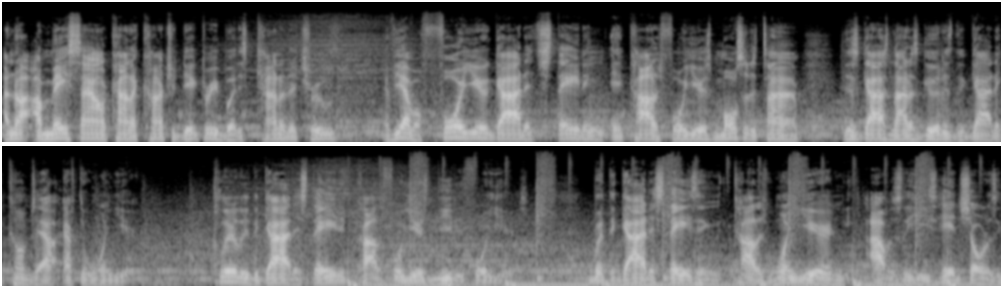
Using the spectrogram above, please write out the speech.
I know I may sound kind of contradictory, but it's kind of the truth. If you have a four-year guy that stayed in, in college four years, most of the time, this guy's not as good as the guy that comes out after one year. Clearly, the guy that stayed in college four years needed four years. But the guy that stays in college one year, and obviously he's head and shoulders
